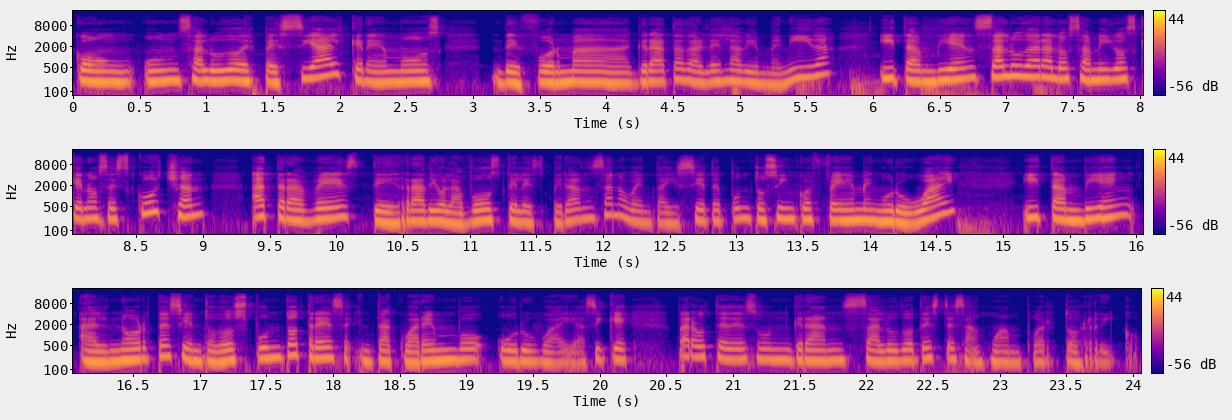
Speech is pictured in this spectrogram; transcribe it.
con un saludo especial queremos de forma grata darles la bienvenida y también saludar a los amigos que nos escuchan a través de Radio La Voz de la Esperanza 97.5 FM en Uruguay y también al norte 102.3 en Tacuarembo, Uruguay. Así que para ustedes un gran saludo desde San Juan, Puerto Rico.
